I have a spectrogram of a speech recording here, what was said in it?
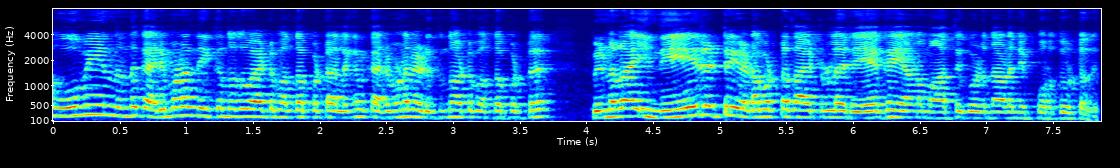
ഭൂമിയിൽ നിന്ന് കരിമണൽ നീക്കുന്നതുമായിട്ട് ബന്ധപ്പെട്ട് അല്ലെങ്കിൽ കരിമണൽ എടുക്കുന്നതുമായിട്ട് ബന്ധപ്പെട്ട് പിണറായി നേരിട്ട് ഇടപെട്ടതായിട്ടുള്ള രേഖയാണ് മാത്യു കൊടുനാടനെ പുറത്തുവിട്ടത്.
